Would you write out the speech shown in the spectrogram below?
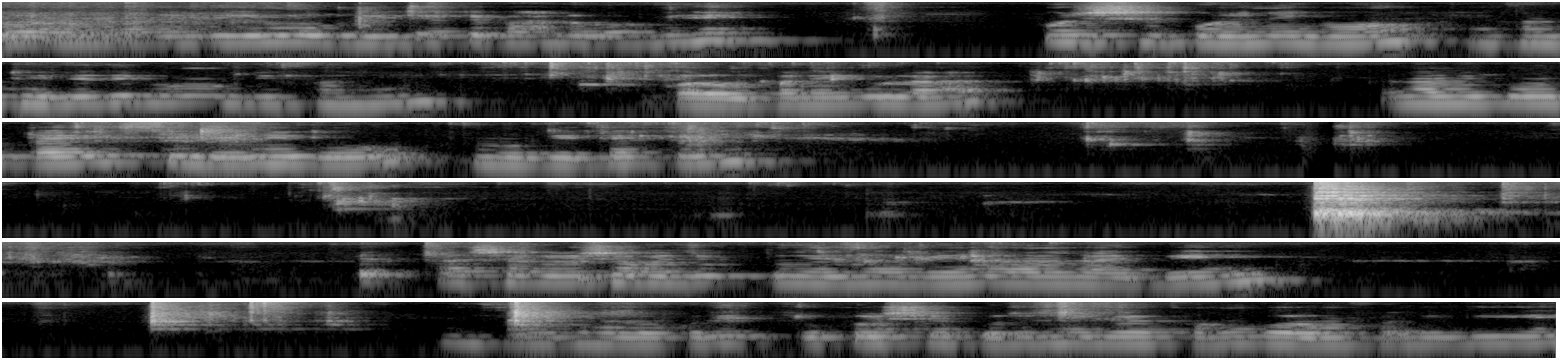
গরম পানি দিয়ে মুরগিটাকে ভালোভাবে পরিষ্কার করে নিব। এখন ঢেলে দিব মুরগি পানি, গরম পানিগুলা। আমি কোনটাই ছিলে নিব মুরগিটাকে। আশা করি সবাই যুক্ত হয়ে যাবেন আমার লাইভে। ভালো করে একটু পরিষ্কার করে নেব এখন গরম পানি দিয়ে।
